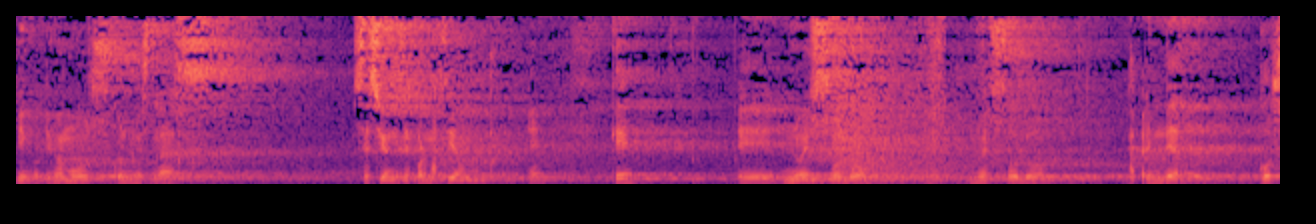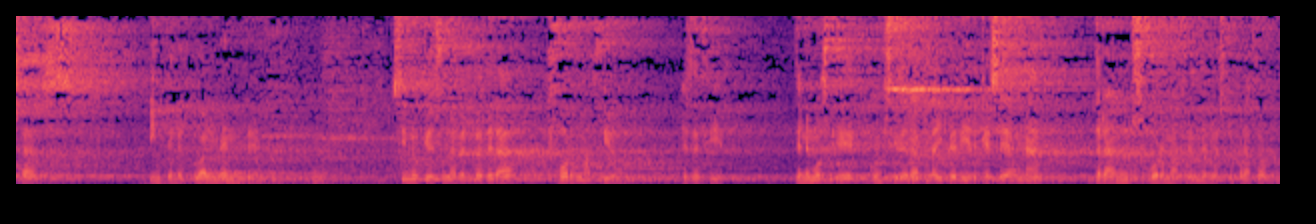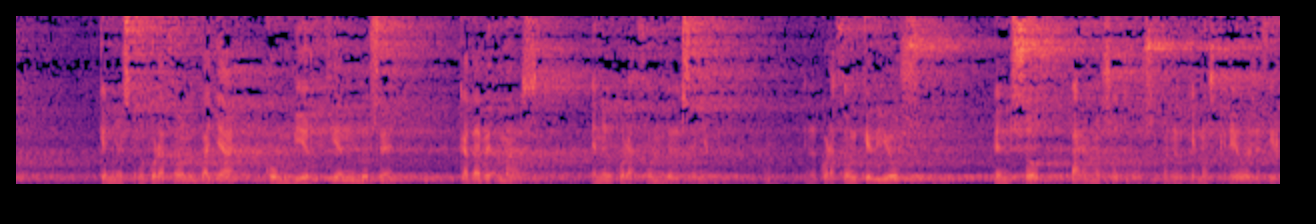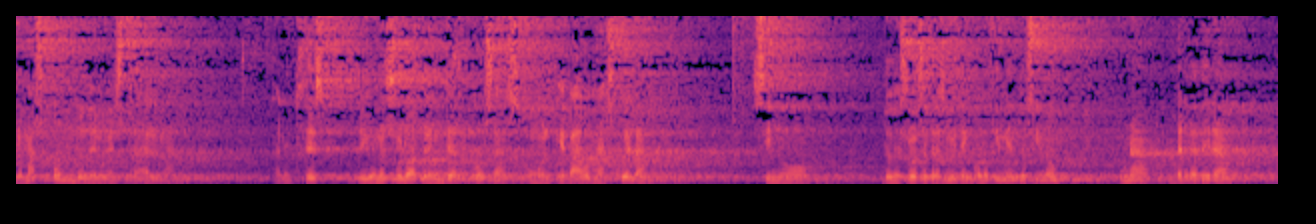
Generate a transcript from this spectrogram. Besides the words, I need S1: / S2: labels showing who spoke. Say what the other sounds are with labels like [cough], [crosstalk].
S1: Bien, continuamos con nuestras sesiones de formación, ¿eh? que eh, no es solo, ¿eh? no es solo aprender cosas intelectualmente, sino que es una verdadera formación. Es decir, tenemos que considerarla y pedir que sea una transformación de nuestro corazón, que nuestro corazón vaya convirtiéndose cada vez más en el corazón del Señor, ¿eh? en el corazón que Dios pensó para nosotros y con el que nos creó, es decir, lo más hondo de nuestra alma. Entonces, digo, no solo aprender cosas como el que va a una escuela, sino donde solo se transmiten conocimientos, sino una verdadera,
